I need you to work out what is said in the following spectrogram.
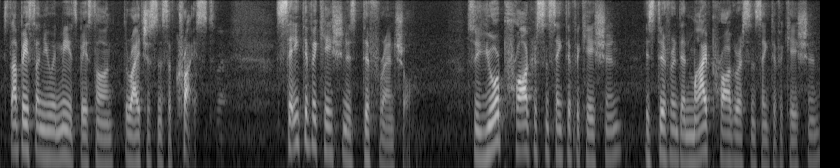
it's not based on you and me, it's based on the righteousness of Christ. Right. Sanctification is differential. So your progress in sanctification is different than my progress in sanctification.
